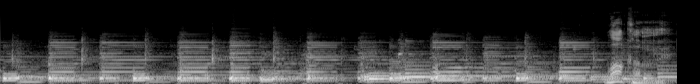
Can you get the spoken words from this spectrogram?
Welcome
